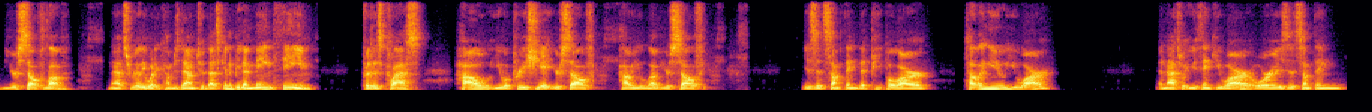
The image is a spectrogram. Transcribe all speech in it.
your self love. That's really what it comes down to. That's going to be the main theme for this class. How you appreciate yourself, how you love yourself. Is it something that people are telling you you are? And that's what you think you are? Or is it something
